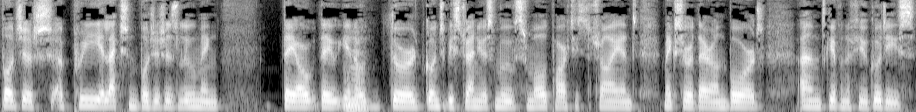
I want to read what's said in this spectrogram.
budget, a pre-election budget is looming, they are, they, you know, there are going to be strenuous moves from all parties to try and make sure they're on board and given a few goodies.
